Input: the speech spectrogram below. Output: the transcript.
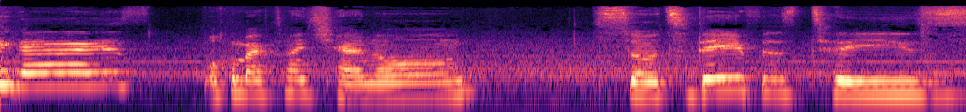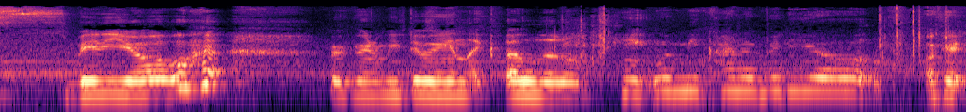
Hey guys! Welcome back to my channel. So today for today's video, we're going to be doing like a little paint with me kind of video. Okay,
